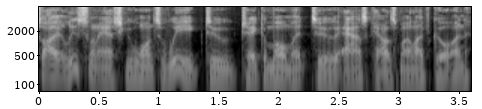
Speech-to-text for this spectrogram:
So I at least want to ask you once a week to take a moment to ask, how's my life going?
